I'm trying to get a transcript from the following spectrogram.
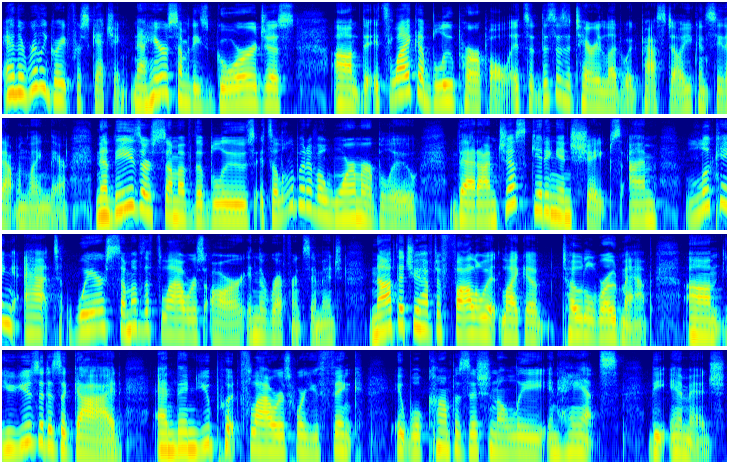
and they're really great for sketching. Now here are some of these gorgeous, um, it's like a blue purple. It's a, This is a Terry Ludwig pastel. You can see that one laying there. Now these are some of the blues. It's a little bit of a warmer blue that I'm just getting in shapes. I'm looking at where some of the flowers are in the reference image. Not that you have to follow it like a total roadmap. Um, you use it as a guide and then you put flowers where you think it will compositionally enhance the image.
